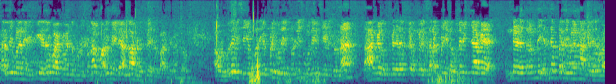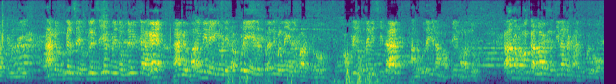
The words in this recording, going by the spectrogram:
பிரதிபலனை எங்கே எதிர்பார்க்க வேண்டும் என்று சொன்னால் மறுமையிலே அல்லாஹிடத்தில் எதிர்பார்க்க வேண்டும். அவர் உதவி செய்யும் போது எப்படி உதவி சொல்லி உதவி செய்யணும் சொன்னா நாங்கள் உங்களிடத்தில் உங்களை தரக்கூடிய இந்த உதவிக்காக உங்களிடத்திலிருந்து எந்த பிரதிபலனும் நாங்கள் எதிர்பார்க்கவில்லை. நாங்கள் உங்கள் செய்- உங்களுக்கு செய்யக்கூடிய இந்த உதவிக்காக நாங்கள் மறுமையில எங்களுடைய ரப்புடைய எதிர் பிரதிபலனை எதிர்பார்க்கிறோம். அப்படின்னு உதவி செய்தால் அந்த உதவி நாம் அப்படியே மறந்துடும் காரணம் நமக்கு அல்லாஹ் மத்தியில் அந்த கணக்கு போயிடும்.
